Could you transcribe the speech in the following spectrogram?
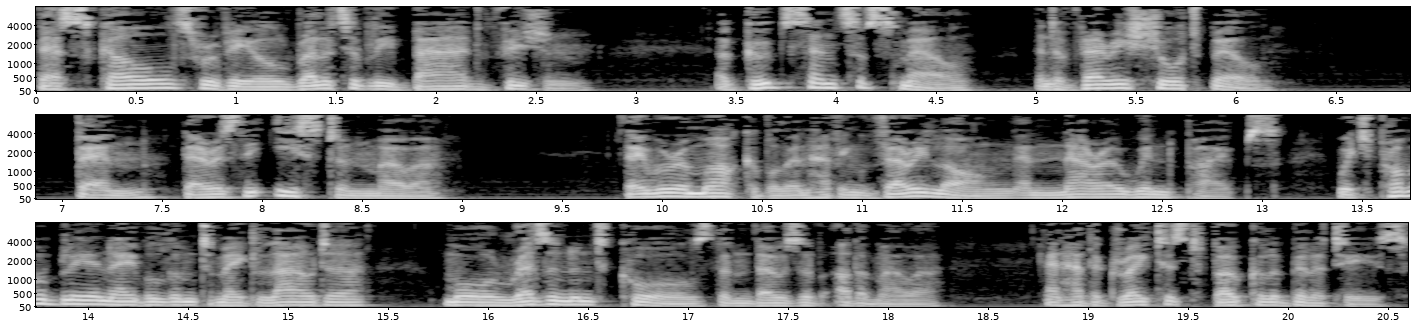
Their skulls reveal relatively bad vision, a good sense of smell, and a very short bill. Then there is the eastern moa. They were remarkable in having very long and narrow windpipes, which probably enabled them to make louder, more resonant calls than those of other moa, and had the greatest vocal abilities,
